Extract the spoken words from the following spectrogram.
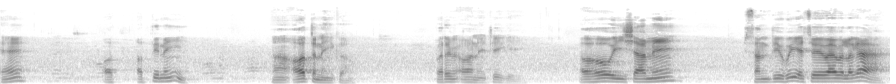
है? अति नहीं? हाँ अत नहीं कहो। पर नहीं, ठीक है। अहो, ईशा में संधि हुई ऐसे भाव लगा?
